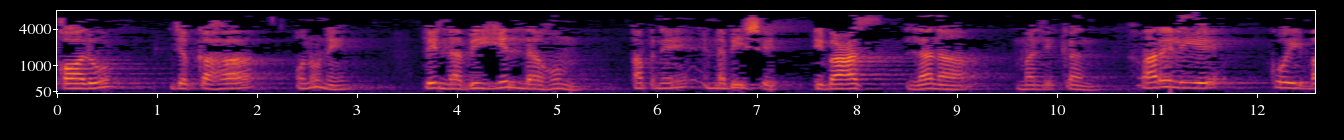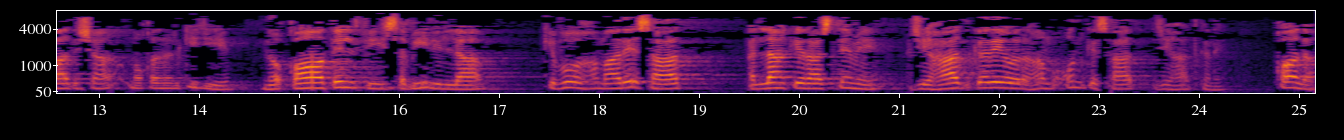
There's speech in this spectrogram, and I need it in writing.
قالو، جب کہا انہوں نے نبی اپنے نبی سے عباس لنا ملکن ہمارے لیے کوئی بادشاہ مقرر کیجیے نقاتل فی سبیل اللہ، کہ وہ ہمارے ساتھ اللہ کے راستے میں جہاد کرے اور ہم ان کے ساتھ جہاد کریں۔ قولا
